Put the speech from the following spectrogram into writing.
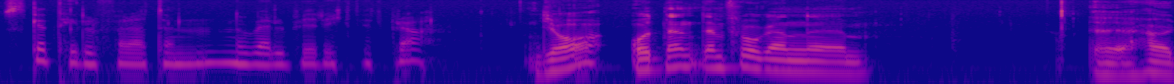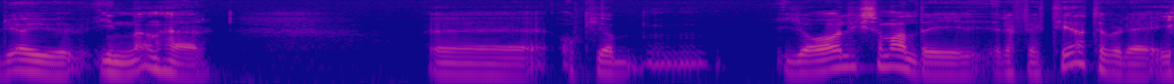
ska till för att en novell blir riktigt bra? Ja, och den, den frågan eh, hörde jag ju innan här. Eh, och jag, jag har liksom aldrig reflekterat över det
